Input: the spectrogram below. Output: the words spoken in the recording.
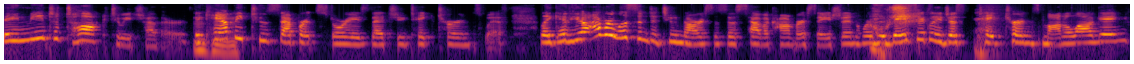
they need to talk to each other. They can't Mhm. be two separate stories that you take turns with. Like, have you ever listened to two narcissists have a conversation where they Oh, basically just take turns monologuing?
